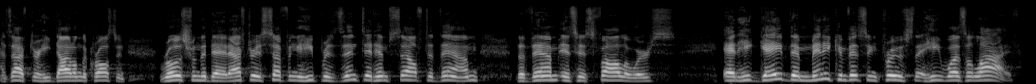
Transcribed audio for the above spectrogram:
as after he died on the cross and rose from the dead, after his suffering, he presented himself to them. The them is his followers, and he gave them many convincing proofs that he was alive.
